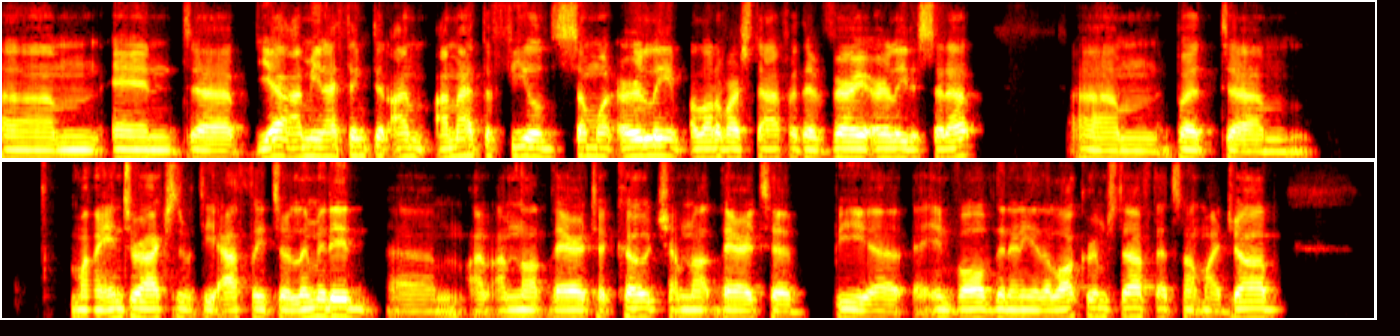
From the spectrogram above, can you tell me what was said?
um, and uh, yeah, I mean, I think that I'm I'm at the field somewhat early. A lot of our staff are there very early to set up, um, but um, my interactions with the athletes are limited. Um, I'm, I'm, not there to coach. I'm not there to be uh, involved in any of the locker room stuff. That's not my job.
